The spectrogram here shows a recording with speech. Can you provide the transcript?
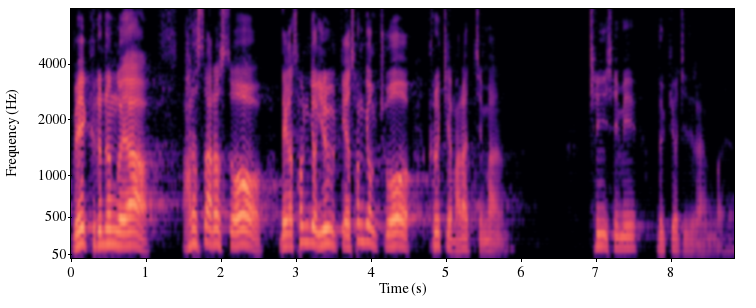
왜 그러는 거야? 알았어 알았어. 내가 성경 읽을게. 성경 주어. 그렇게 말했지만 진심이 느껴지더라는 거예요.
